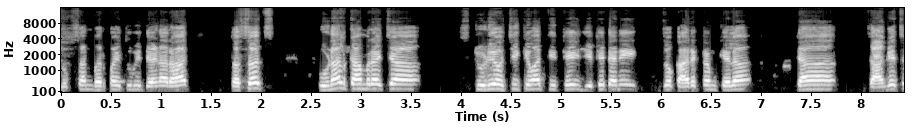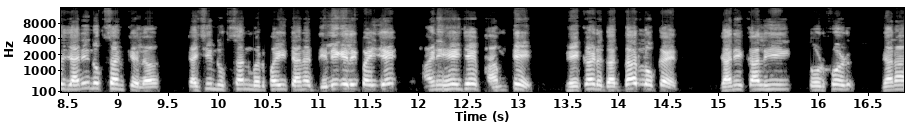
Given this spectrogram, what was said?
नुकसान भरपाई तुम्ही देणार आहात. तसंच कुणाल कामराच्या स्टुडिओची किंवा तिथे जिथे त्यांनी जो कार्यक्रम केला त्या जागेचं ज्यांनी नुकसान केलं त्याची नुकसान भरपाई त्यांना दिली गेली पाहिजे. आणि हे जे भामटे भेकड गद्दार लोक आहेत ज्यांनी काल ही तोडफोड ज्यांना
